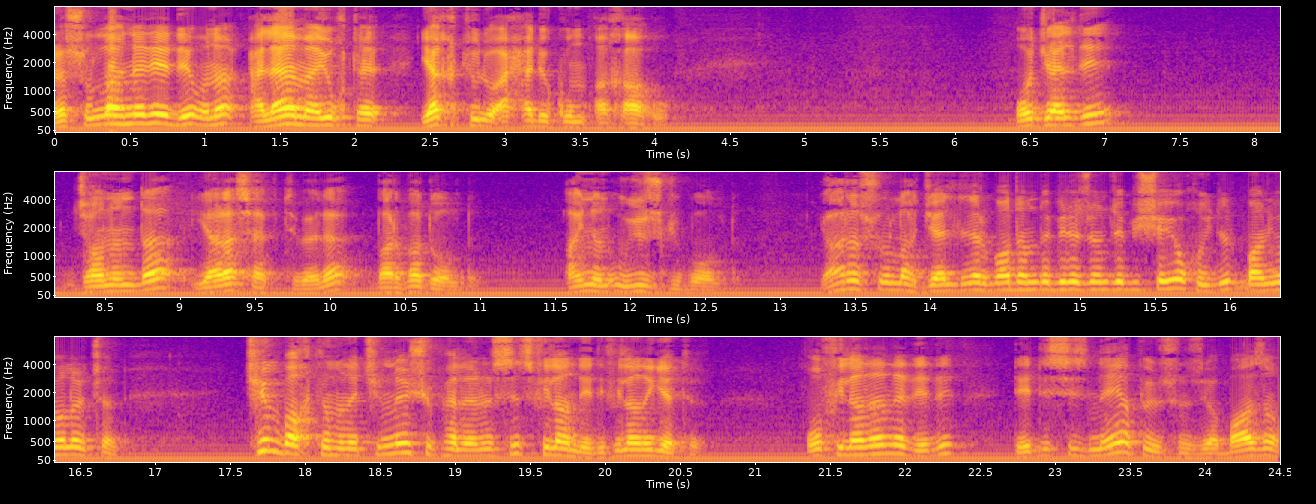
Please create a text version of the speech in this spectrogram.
Resulullah ne dedi ona? Alama yaktulu ahadukum ahahu. O geldi canında yara septi böyle barbat oldu. Aynen uyuz gibi oldu. Ya Resulullah geldiler bu adamda biraz önce bir şey yok uydur banyolarken. Kim baktımına kimden şüphelenirsiniz filan dedi. Filanı getir. O filana ne dedi? Dedi siz ne yapıyorsunuz ya? Bazen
